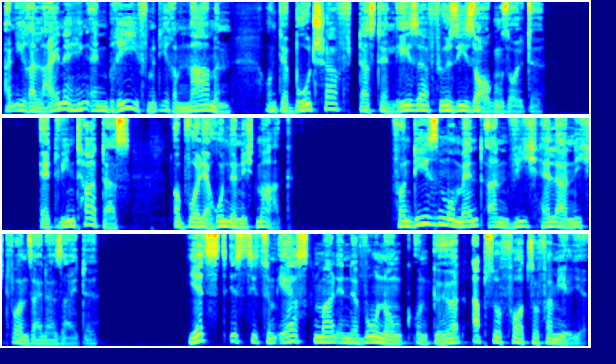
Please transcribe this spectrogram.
An ihrer Leine hing ein Brief mit ihrem Namen und der Botschaft, dass der Leser für sie sorgen sollte. Edwin tat das, obwohl er Hunde nicht mag. Von diesem Moment an wich Hella nicht von seiner Seite. Jetzt ist sie zum ersten Mal in der Wohnung und gehört ab sofort zur Familie.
